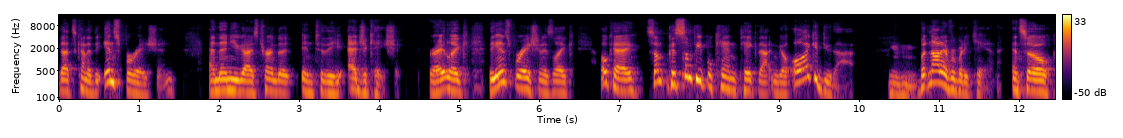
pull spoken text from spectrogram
that's kind of the inspiration, and then you guys turned it into the education, right? Like the inspiration is like okay, some because some people can take that and go, oh, I could do that, mm-hmm. but not everybody can, and so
